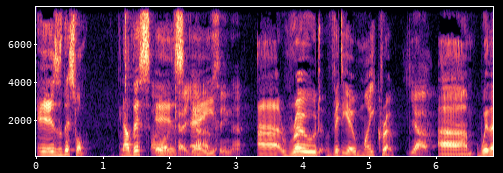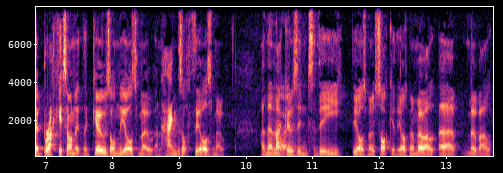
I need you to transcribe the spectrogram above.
Is this one? Now this Oh, is okay, yeah, a I've seen that. uh, Rode Video Micro Yeah. um, with a bracket on it that goes on the Osmo and hangs off the Osmo, and then that goes into the the Osmo socket, the Osmo mobile uh, mobile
